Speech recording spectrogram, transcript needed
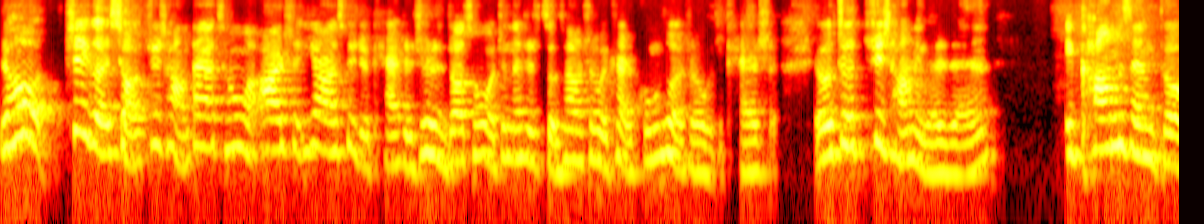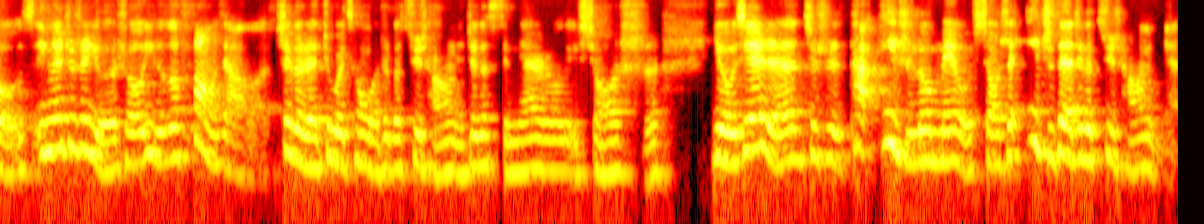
然后这个小剧场大概从我二十一二岁就开始，就是你知道从我真的是走向社会开始工作的时候我就开始，然后这个剧场里的人 It comes and goes，因为就是有的时候一个个放下了，这个人就会从我这个剧场里、这个 scenario 里消失。有些人就是他一直都没有消失，一直在这个剧场里面。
